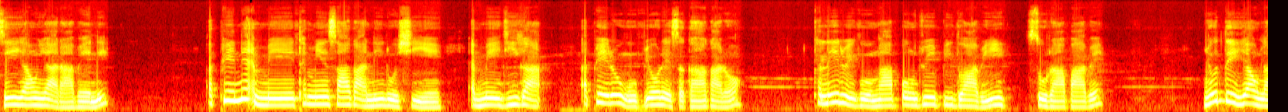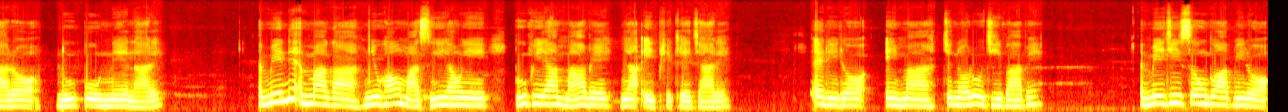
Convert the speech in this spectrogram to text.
ဈေးရောင်းရတာပဲလေ။အဖေနဲ့အမေထမင်းစားကနီးလို့ရှိရင် အမေကြီးကအဖေတို့ကိုပြောတဲ့စကားကတော့ကလေးတွေကိုငါပုံကျွေးပြီးသွားပြီဆိုတာပါပဲမြို့တိရောက်လာတော့လူပိုနေလာတယ်အမေနဲ့အမကမြို့ဟောင်းမှာဈေးရောင်းရင်ဘူးဖျားမှာပဲညအိတ်ဖြစ်ခဲ့ကြတယ်အဲ့ဒီတော့အိမ်မှာကျွန်တော်တို့ကြီးပါပဲအမေကြီးဆုံးသွားပြီးတော့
